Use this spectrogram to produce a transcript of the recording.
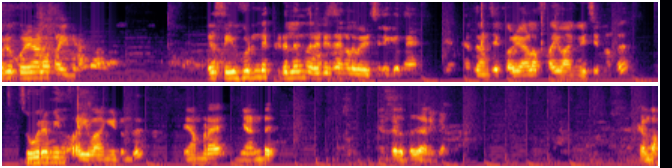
ഒരു കൊഴിയാള ഫ്രൈ കൂടെ. ഈ സീ ഫുഡിന്റെ കിടലൻ വെറൈറ്റീസ് ഞങ്ങൾ മേടിച്ചിരിക്കുന്നത് എന്താണെന്ന് വെച്ചാൽ കൊഴിയാള ഫ്രൈ വാങ്ങി വെച്ചിട്ടുണ്ട്. ചൂരമീൻ ഫ്രൈ വാങ്ങിയിട്ടുണ്ട്. നമ്മുടെ ഞണ്ട്. ഞണ്ടെടുത്ത് കാണിക്കാം. കണ്ടോ?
